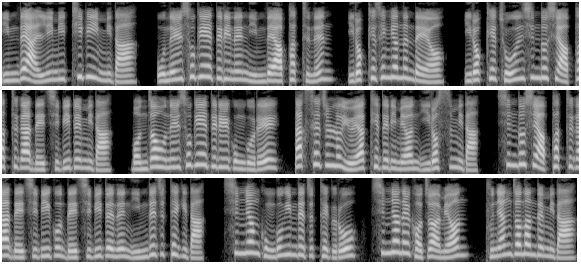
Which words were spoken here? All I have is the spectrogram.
임대 알림이 TV입니다. 오늘 소개해드리는 임대 아파트는 이렇게 생겼는데요. 이렇게 좋은 신도시 아파트가 내 집이 됩니다. 먼저 오늘 소개해드릴 공고를 딱 세 줄로 요약해드리면 이렇습니다. 신도시 아파트가 내 집이고 내 집이 되는 임대주택이다. 10년 공공임대주택으로 10년을 거주하면 분양 전환됩니다.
